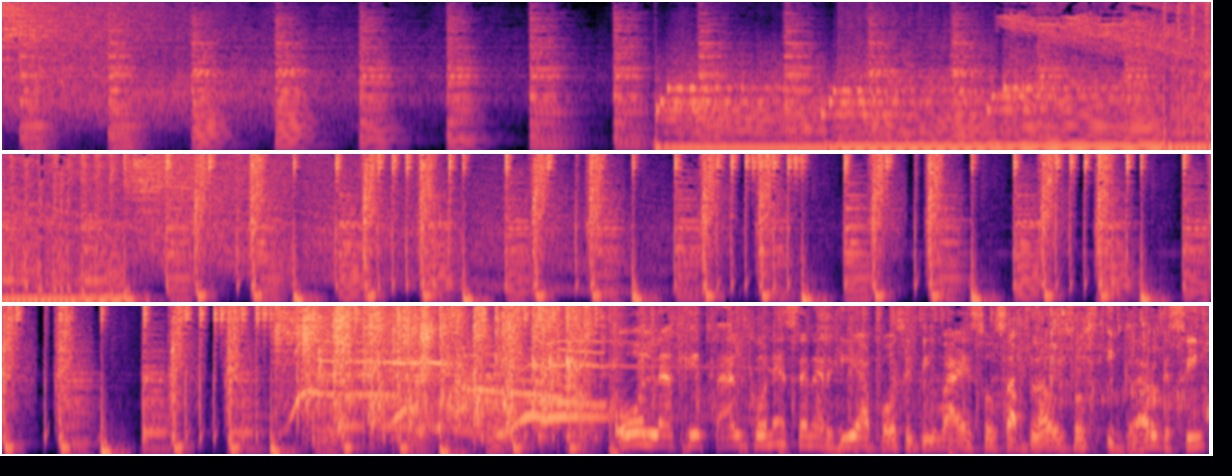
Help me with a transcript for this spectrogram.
Hola, ¿qué tal con esa energía positiva, esos aplausos? Y claro que sí,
